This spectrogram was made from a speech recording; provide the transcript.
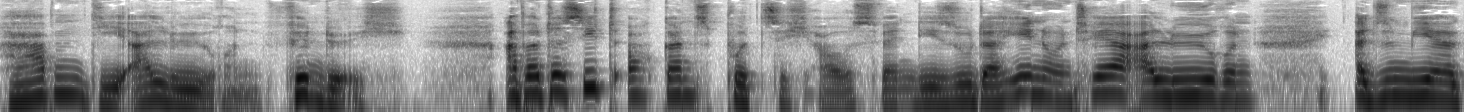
haben die Allüren, finde ich. Aber das sieht auch ganz putzig aus, wenn die so dahin und her allüren. Also mir,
